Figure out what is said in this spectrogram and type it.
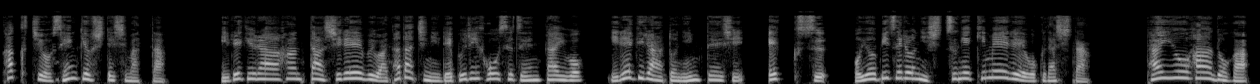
各地を占拠してしまった。イレギュラーハンター司令部は直ちにレプリフォース全体をイレギュラーと認定し、X 及び0に出撃命令を下した。対応ハードが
